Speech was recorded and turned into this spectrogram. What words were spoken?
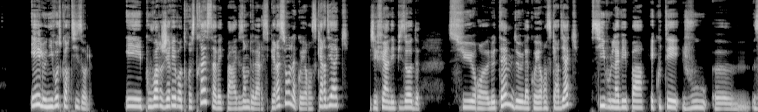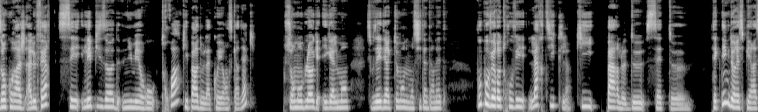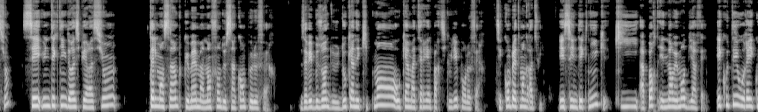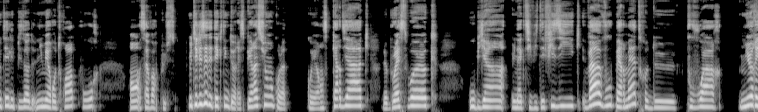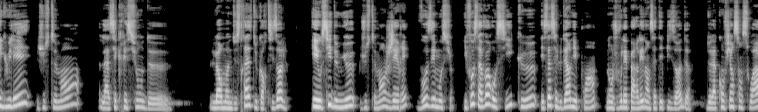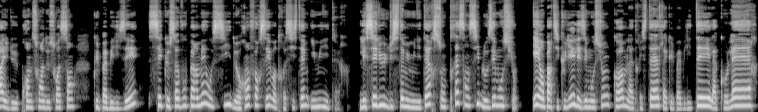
et le niveau de cortisol et pouvoir gérer votre stress avec par exemple de la respiration, de la cohérence cardiaque. J'ai fait un épisode sur euh, le thème de la cohérence cardiaque. Si vous ne l'avez pas écouté, je vous euh, encourage à le faire. C'est l'épisode numéro 3 qui parle de la cohérence cardiaque. Sur mon blog également, si vous allez directement de mon site internet, vous pouvez retrouver l'article qui parle de cette euh, technique de respiration. C'est une technique de respiration tellement simple que même un enfant de 5 ans peut le faire. Vous avez besoin d'aucun équipement, aucun matériel particulier pour le faire. C'est complètement gratuit. Et c'est une technique qui apporte énormément de bienfaits. Écoutez ou réécoutez l'épisode numéro 3 pour en savoir plus. Utilisez des techniques de respiration comme la cohérence cardiaque, le breathwork ou bien une activité physique va vous permettre de pouvoir mieux réguler justement la sécrétion de l'hormone du stress, du cortisol, et aussi de mieux justement gérer vos émotions. Il faut savoir aussi que, et ça c'est le dernier point dont je voulais parler dans cet épisode, de la confiance en soi et du prendre soin de soi sans culpabiliser, c'est que ça vous permet aussi de renforcer votre système immunitaire. Les cellules du système immunitaire sont très sensibles aux émotions, et en particulier les émotions comme la tristesse, la culpabilité, la colère,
